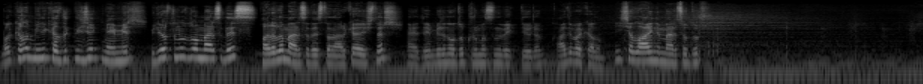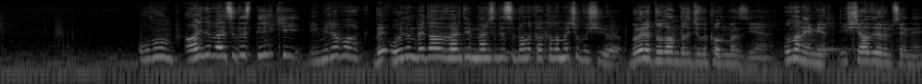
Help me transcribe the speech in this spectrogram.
Bakalım beni kazıklayacak mı Emir? Biliyorsunuz o Mercedes paralı Mercedes'ten arkadaşlar. Evet Emir'in oda kurmasını bekliyorum. Hadi bakalım. İnşallah aynı Mercedes. Oğlum aynı Mercedes değil ki. Emir'e bak. Be oyunun bedava verdiği Mercedes'i bana kakalamaya çalışıyor. Böyle dolandırıcılık olmaz ya. Ulan Emir ifşalıyorum seni.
